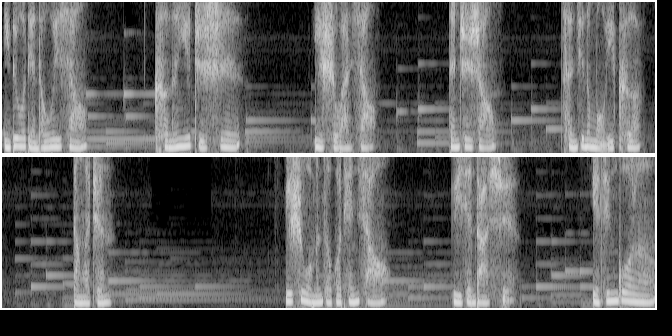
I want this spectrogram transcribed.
你对我点头微笑，可能也只是一时玩笑，但至少。曾经的某一刻，当了真。于是我们走过天桥，遇见大雪，也经过了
